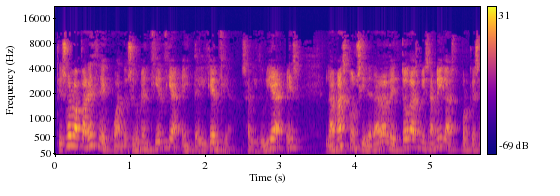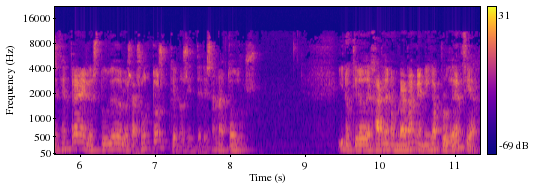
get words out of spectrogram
que solo aparece cuando se unen ciencia e inteligencia. Sabiduría es la más considerada de todas mis amigas porque se centra en el estudio de los asuntos que nos interesan a todos. Y no quiero dejar de nombrar a mi amiga Prudencia,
